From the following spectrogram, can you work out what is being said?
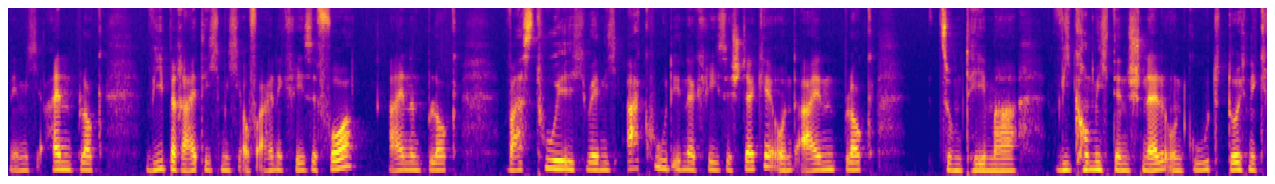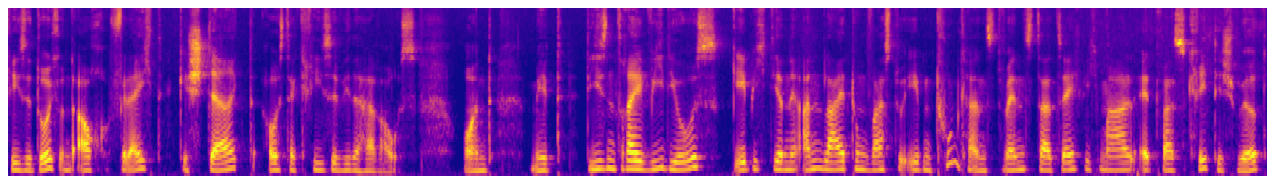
nämlich einen Block, wie bereite ich mich auf eine Krise vor, einen Block, was tue ich, wenn ich akut in der Krise stecke und einen Block, zum Thema, wie komme ich denn schnell und gut durch eine Krise durch und auch vielleicht gestärkt aus der Krise wieder heraus. Und mit diesen drei Videos gebe ich dir eine Anleitung, was du eben tun kannst, wenn es tatsächlich mal etwas kritisch wird.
